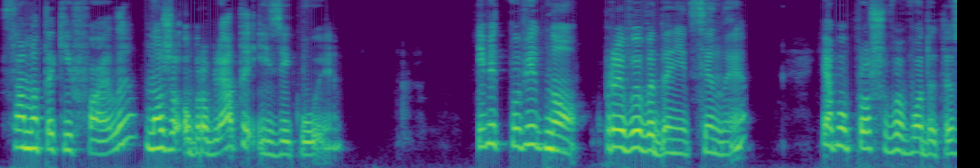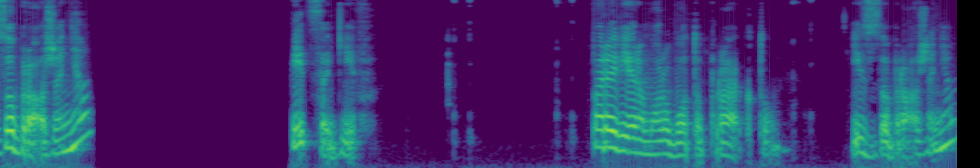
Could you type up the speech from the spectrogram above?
Саме такі файли може обробляти EasyGUI. І, відповідно, при виведенні ціни я попрошу виводити зображення Pizza GIF. Перевіримо роботу проекту із зображенням.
